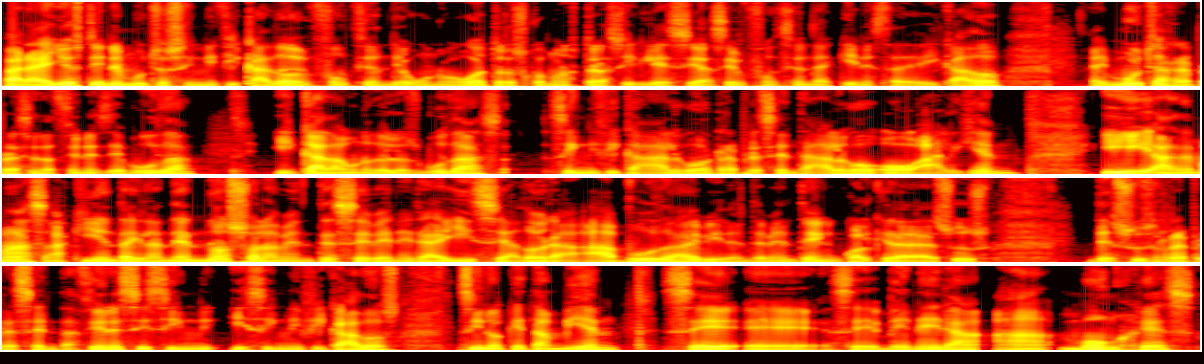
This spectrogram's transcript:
Para ellos tiene mucho significado en función de uno u otro, como nuestras iglesias, en función de a quién está dedicado. Hay muchas representaciones de Buda y cada uno de los Budas significa algo, representa algo o alguien. Y además aquí en Tailandia no solamente se venera y se adora a Buda, evidentemente, en cualquiera de sus de sus representaciones y, significados, sino que también se, eh, se venera a monjes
